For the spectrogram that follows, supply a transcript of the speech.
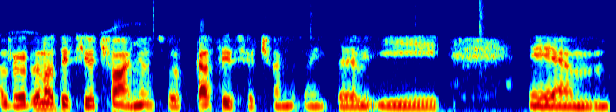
alrededor de unos 18 años, o casi 18 años en Intel, y em,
